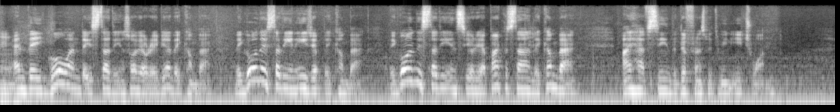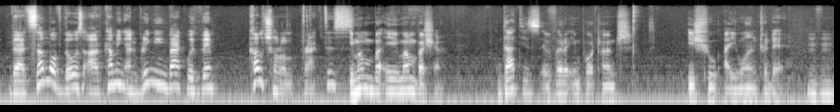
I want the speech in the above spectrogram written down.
and they go and they study in Saudi Arabia, they come back. They go and they study in Egypt, they come back. They go and they study in Syria, Pakistan, they come back. I have seen the difference between each one. That some of those are coming and bringing back with them cultural practice. Imam, ba- Imam Bashar, that is a very important issue I want today. Mhm.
